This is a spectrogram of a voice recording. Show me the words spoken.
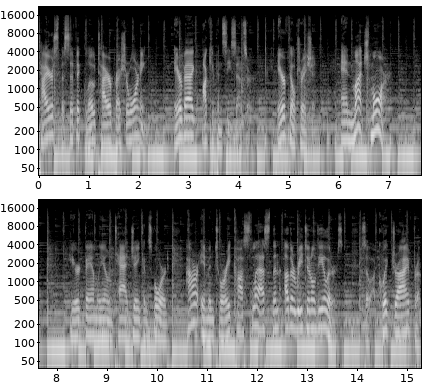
tire specific low tire pressure warning, airbag occupancy sensor, air filtration, and much more. Here at family owned Tadd Jenkins Ford, our inventory costs less than other regional dealers. So a quick drive from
